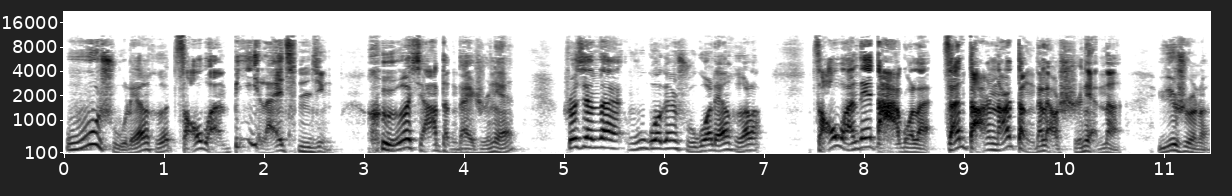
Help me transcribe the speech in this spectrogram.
吴蜀联合，早晚必来侵境，何暇等待十年？说现在吴国跟蜀国联合了，早晚得打过来，咱等哪等得了十年呢？于是呢，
